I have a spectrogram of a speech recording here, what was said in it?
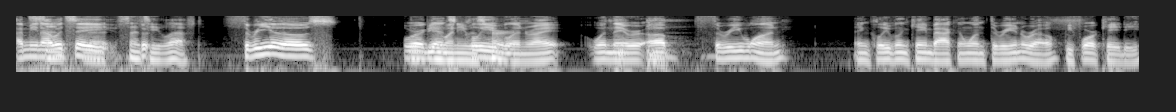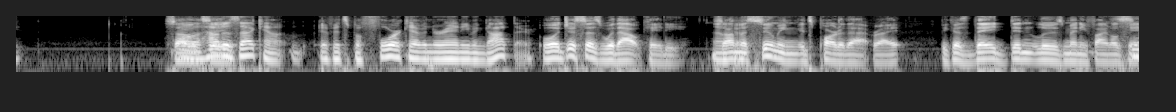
I, I mean, I would say that- since th- he left. three of those were against he was hurt. Cleveland, right? When they were up 3 1, and Cleveland came back and won three in a row before KD. So Well, how say, does that count if it's before Kevin Durant even got there? well, it just says without KD. So I'm assuming it's part of that, right? Because they didn't lose many finals Seems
